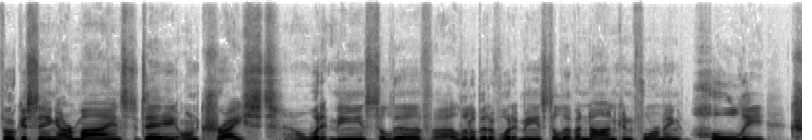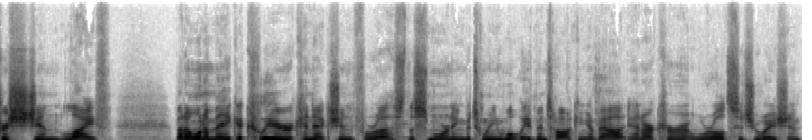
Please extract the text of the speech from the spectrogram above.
Focusing our minds today on Christ, on what it means to live, uh, a little bit of what it means to live a non conforming, holy Christian life. But I want to make a clear connection for us this morning between what we've been talking about and our current world situation.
